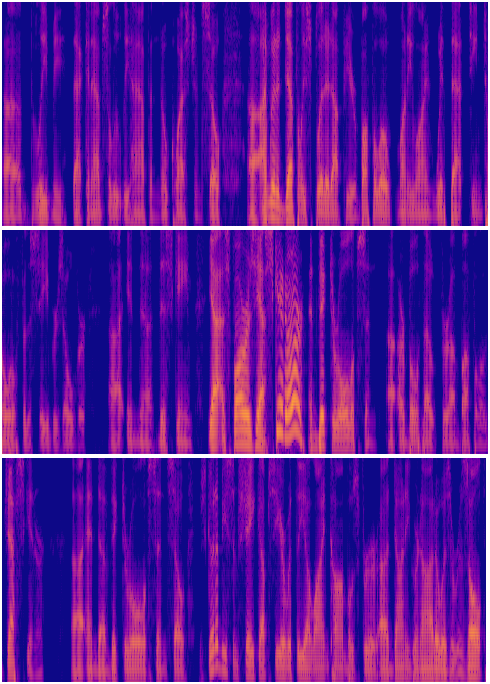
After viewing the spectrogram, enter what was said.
Uh, believe me, that can absolutely happen, no question. So uh, I'm going to definitely split it up here. Buffalo money line with that team total for the Sabres over uh, in uh, this game. Yeah, as far as yeah, Skinner and Victor Olofsson uh, are both out for uh, Buffalo. Jeff Skinner uh, and uh, Victor Olofsson. So there's going to be some shakeups here with the uh, line combos for uh, Donnie Granato as a result.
